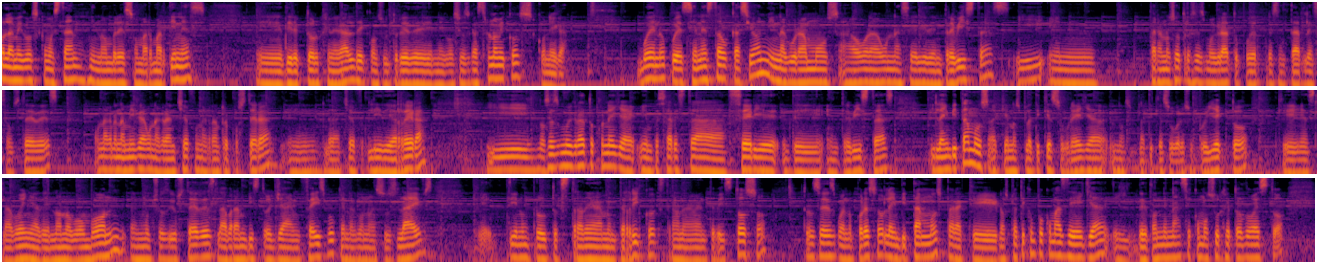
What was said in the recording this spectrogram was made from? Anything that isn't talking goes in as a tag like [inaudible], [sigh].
Hola amigos, ¿cómo están? Mi nombre es Omar Martínez, eh, director general de Consultoría de Negocios Gastronómicos, Conega. Bueno, pues en esta ocasión inauguramos ahora una serie de entrevistas y para nosotros es muy grato poder presentarles a ustedes una gran amiga, una gran chef, una gran repostera, eh, la chef Lidia Herrera. Y nos es muy grato con ella y empezar esta serie de entrevistas y la invitamos a que nos platique sobre ella, nos platique sobre su proyecto, que es la dueña de Nono Bombón. Muchos de ustedes la habrán visto ya en Facebook, en alguno de sus lives. Eh, tiene un producto extraordinariamente rico, extraordinariamente vistoso. Entonces, bueno, por eso la invitamos para que nos platique un poco más de ella y de dónde nace, cómo surge todo esto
